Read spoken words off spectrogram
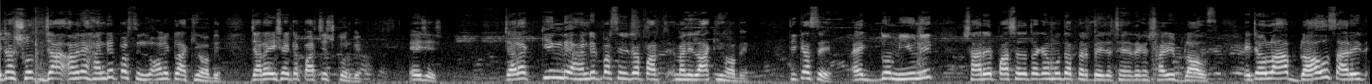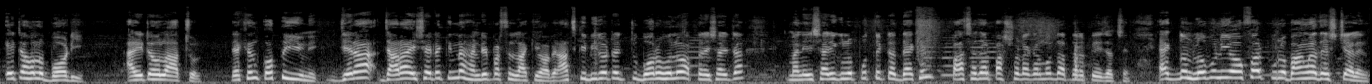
এটা যা মানে হান্ড্রেড পার্সেন্ট অনেক লাকি হবে, যারা এই শাড়িটা পারচেস করবে। এই যে, যারা কিনবে হান্ড্রেড পার্সেন্ট এটা মানে লাকি হবে। ঠিক আছে? একদম ইউনিক সাড়ে পাঁচ হাজার টাকার মধ্যে আপনারা পেয়ে যাচ্ছেন। দেখেন শাড়ির ব্লাউজ এটা হলো ব্লাউজ আর এটা হলো বডি আর এটা হলো আঁচল। দেখেন কত ইউনিক যারা যারা এই শাড়িটা কিনবে হান্ড্রেড পার্সেন্ট লাকি হবে। আজকে ভিডিওটা একটু বড় হলেও আপনার এই শাড়িটা মানে এই শাড়িগুলো প্রত্যেকটা দেখেন, পাঁচ হাজার পাঁচশো টাকার মধ্যে আপনারা পেয়ে যাচ্ছেন। একদম লোভনীয় অফার, পুরো বাংলাদেশ চ্যালেঞ্জ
